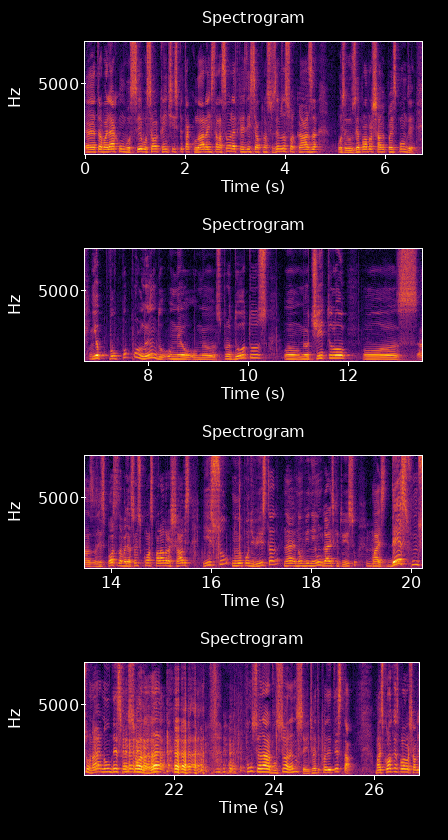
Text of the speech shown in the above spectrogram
é, trabalhar com você, você é uma cliente espetacular, a instalação elétrica residencial que nós fizemos na sua casa, ou seja, eu usei a palavra-chave para responder. Hum. E eu vou populando o meu, os meus produtos, o meu título, os, as respostas das avaliações com as palavras-chave. Isso, no meu ponto de vista, né, não vi nenhum lugar escrito isso, uhum. mas desfuncionar não desfunciona, né? Funcionar, funciona? Não sei, a gente vai ter que fazer testar. Mas coloque as palavras-chave,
